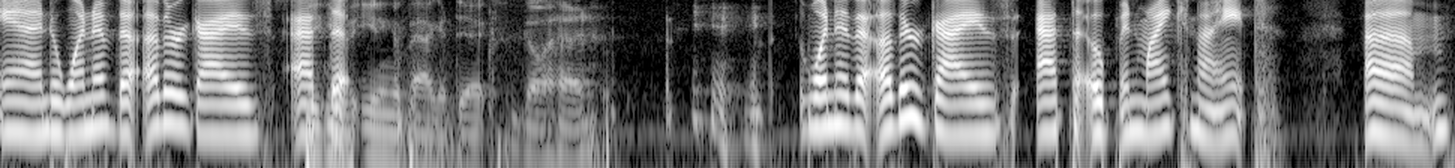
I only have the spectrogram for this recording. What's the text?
And one of the other guys at the of eating a bag of dicks, go ahead. one of the other guys at the open mic night um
